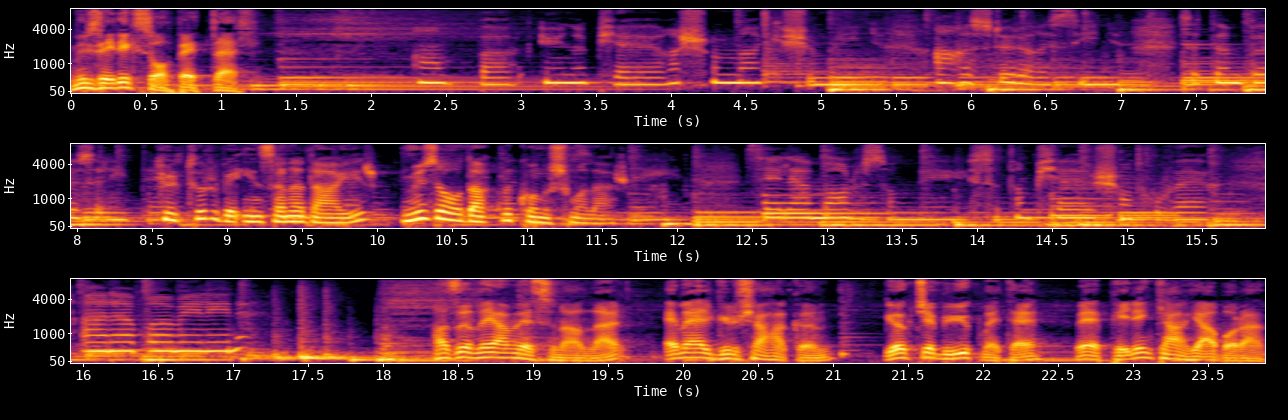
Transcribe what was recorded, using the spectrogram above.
Müzelik sohbetler un chemin qui chemine, un reste de résigne, c'est un peu solitaire. Kültür ve insana dair müze odaklı konuşmalar. C'est la mort, le sommet, c'est un piège entrouvert, un arbre millénaire. Hazırlayan ve sunanlar Emel Gülşah Akın, Gökçe Büyükmete ve Pelin Kahya Boran.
